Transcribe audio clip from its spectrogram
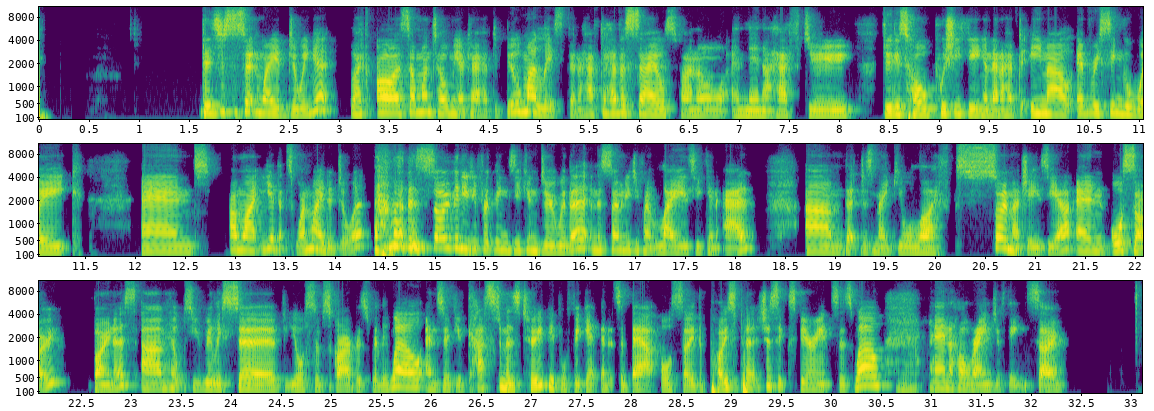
there's just a certain way of doing it. Like, oh, someone told me, okay, I have to build my list, then I have to have a sales funnel, and then I have to do this whole pushy thing, and then I have to email every single week. And I'm like, yeah, that's one way to do it. but there's so many different things you can do with it, and there's so many different layers you can add um, that just make your life so much easier. And also, bonus um, helps you really serve your subscribers really well. And so if your customers too people forget that it's about also the post purchase experience as well yeah. and a whole range of things. So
